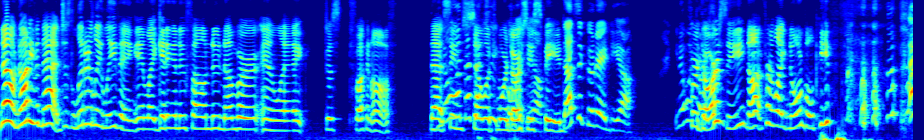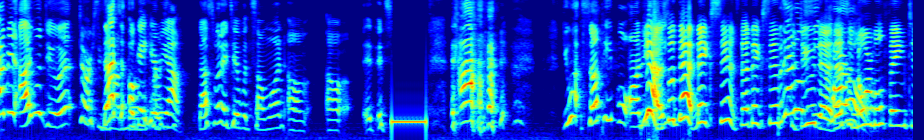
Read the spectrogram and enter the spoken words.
No, not even that. Just literally leaving and like getting a new phone, new number, and like just fucking off. That You know seems so much more cool Darcy's idea. speed. That's a good idea. You know what? for Darcy, not for like normal people. I mean, I would do it. Darcy's That's not a okay. Hear me out. That's what I did with someone. Um, uh, it, it's you You ha- some people honestly. Yeah, so that makes sense. That makes sense to don't do see that. That's a normal thing to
